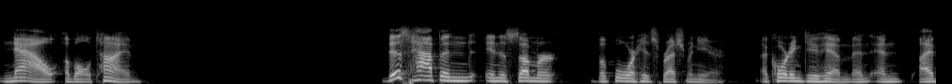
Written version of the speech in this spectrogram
now of all time. This happened in the summer before his freshman year, according to him, and, and I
